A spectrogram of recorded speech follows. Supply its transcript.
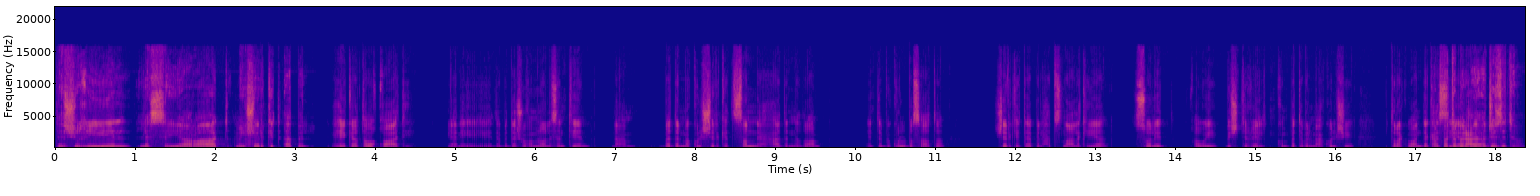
تشغيل للسيارات من نعم. شركة ابل هيك توقعاتي. يعني إذا بدي أشوفها من ولا سنتين نعم. بدل ما كل شركة تصنع هذا النظام أنت بكل بساطة شركة ابل حتصنع لك إياه. solid قوي بيشتغل compatible مع كل شيء. بتركبوا عندك على compatible السيارة. على أجهزتها.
